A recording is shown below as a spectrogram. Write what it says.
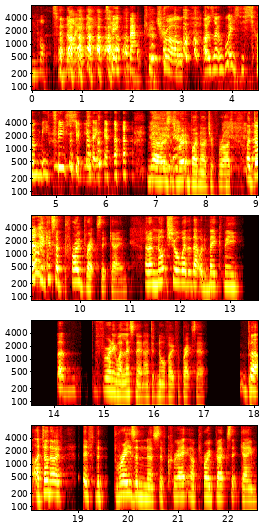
Not Tonight, Take Back Control," I was like, "What is this? Some Me Too simulator?" No, it's just written by Nigel Farage. I don't think it's a pro Brexit game, and I'm not sure whether that would make me. Um, for anyone listening, I did not vote for Brexit, but I don't know if if the brazenness of creating a pro Brexit game,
